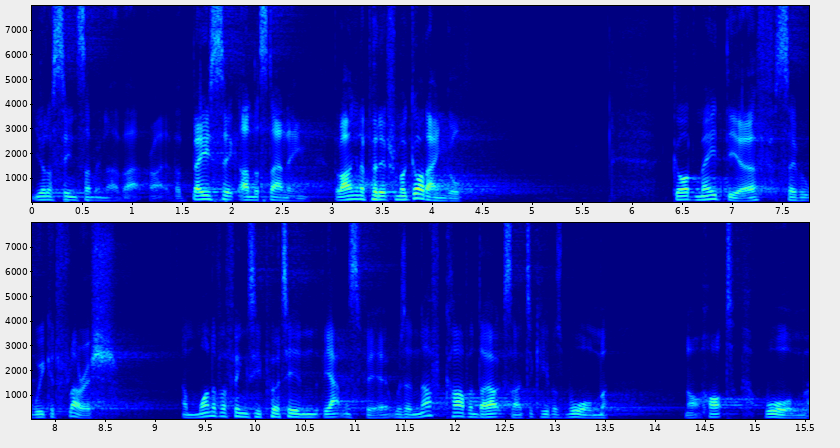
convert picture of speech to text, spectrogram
You'll have seen something like that, right? The basic understanding. But I'm going to put it from a God angle. God made the earth so that we could flourish. And one of the things he put in the atmosphere was enough carbon dioxide to keep us warm. Not hot, warm.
